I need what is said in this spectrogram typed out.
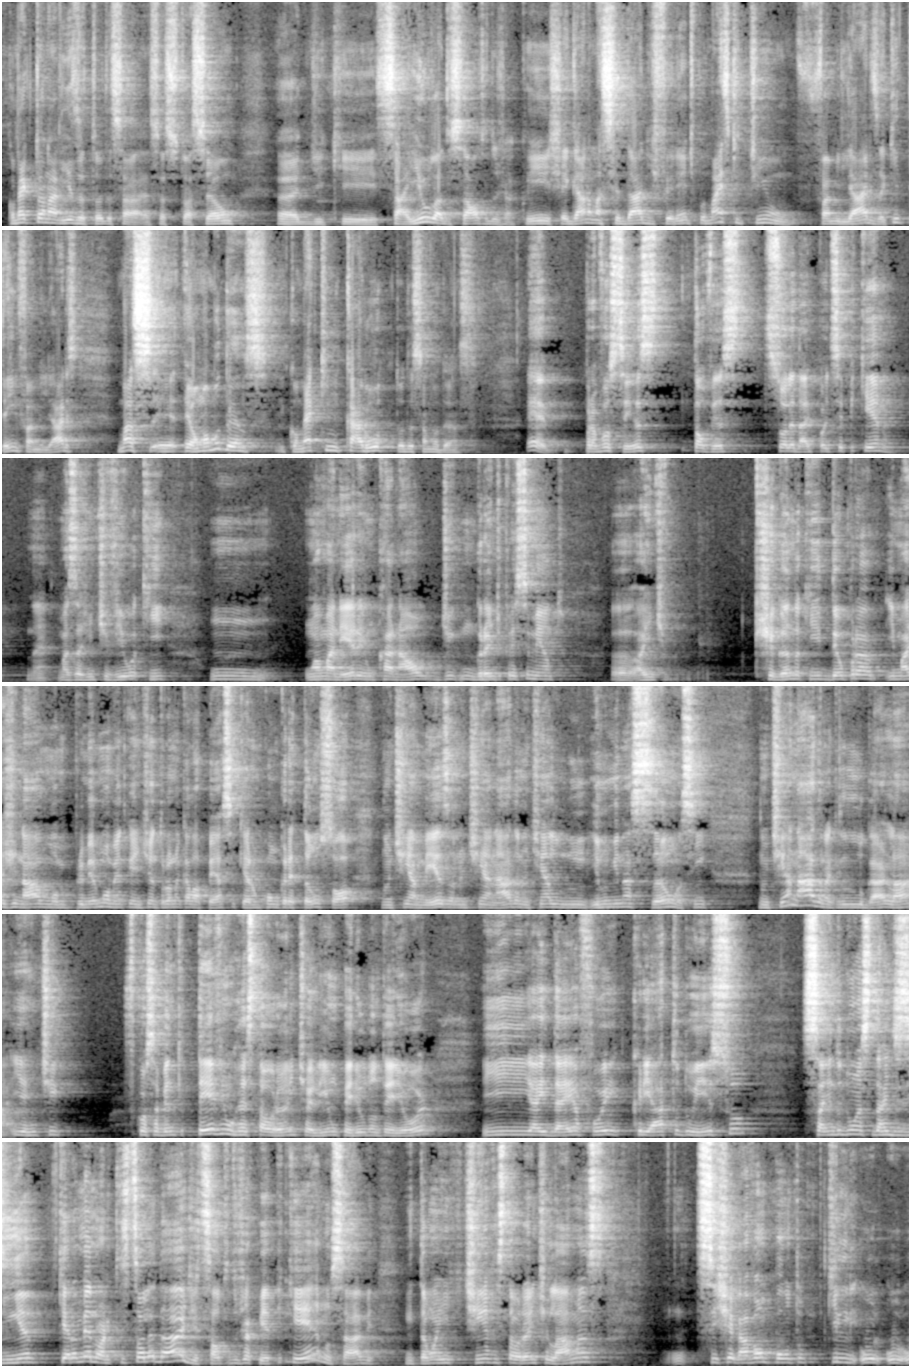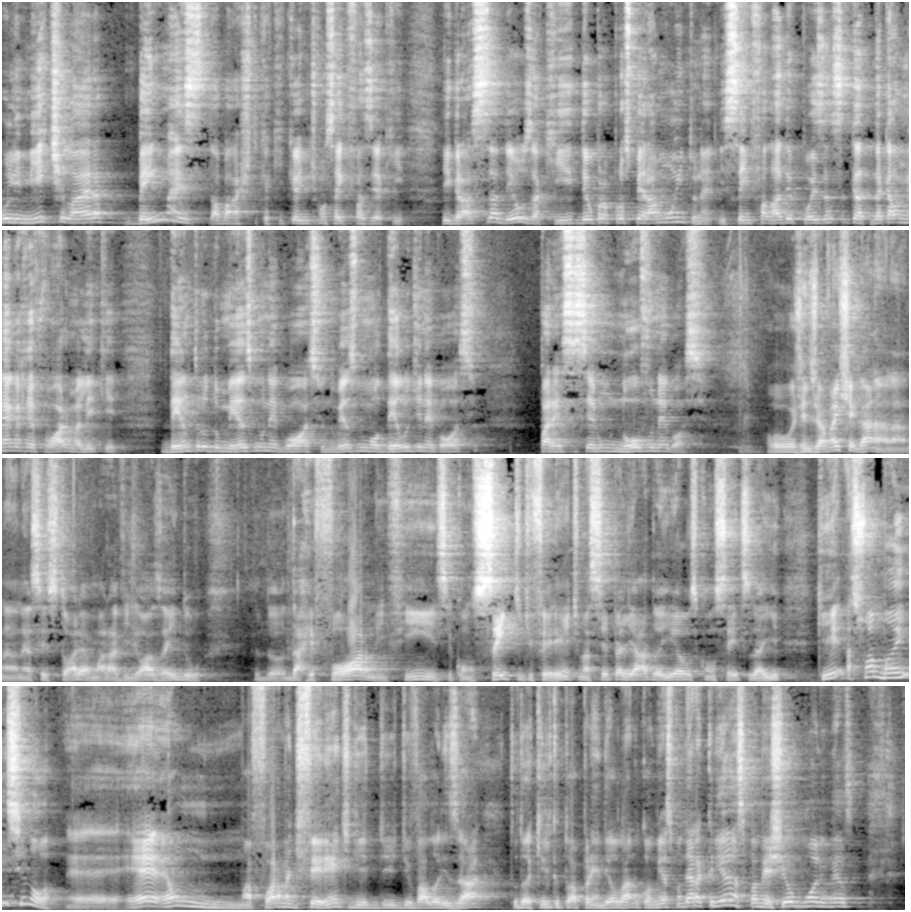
Como é que tu analisa toda essa, essa situação uh, de que saiu lá do Salto do Jacuí, chegar numa cidade diferente, por mais que tinham familiares aqui, tem familiares, mas é, é uma mudança. E como é que encarou toda essa mudança? É, para vocês, talvez Soledade pode ser pequena, né? mas a gente viu aqui um, uma maneira e um canal de um grande crescimento. Uh, a gente chegando aqui deu para imaginar o primeiro momento que a gente entrou naquela peça que era um concretão só, não tinha mesa, não tinha nada, não tinha iluminação, assim, não tinha nada naquele lugar lá e a gente ficou sabendo que teve um restaurante ali um período anterior e a ideia foi criar tudo isso saindo de uma cidadezinha que era menor que Soledade. Salto do Jacuí é pequeno, sabe? Então a gente tinha restaurante lá, mas se chegava a um ponto que o, o, o, limite lá era bem mais abaixo do que aqui que a gente consegue fazer aqui. E graças a Deus aqui deu para prosperar muito, né? E sem falar depois dessa, daquela mega reforma ali que dentro do mesmo negócio, do mesmo modelo de negócio, parece ser um novo negócio. A gente já vai chegar na, na, nessa história maravilhosa aí do, do, da reforma, enfim, esse conceito diferente, mas sempre aliado aí aos conceitos aí que a sua mãe ensinou. É, é, é um, uma forma diferente de, de, de, valorizar tudo aquilo que tu aprendeu lá no começo, quando era criança, para mexer o molho mesmo.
